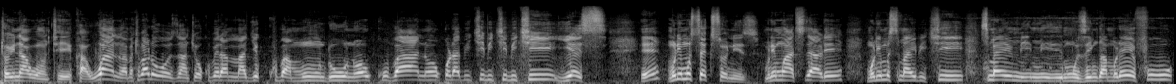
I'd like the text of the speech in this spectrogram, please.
tolinawo nteeka one abantu balowooza nti okubeera mu magye kuba mundu n'okuba n'okola biki biki biki? Yes. Eh? mulimu sections mulimu atirale mulimu simanyi biki? Simanyi muzinga muleefu?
